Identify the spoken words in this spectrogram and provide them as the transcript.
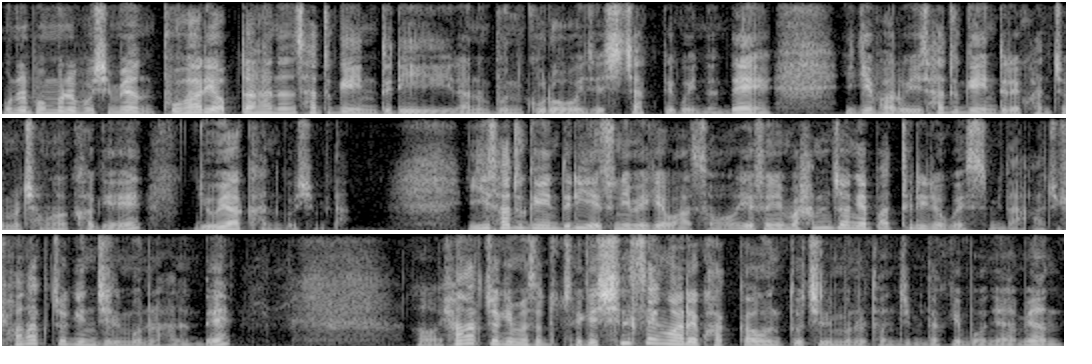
오늘 본문을 보시면 부활이 없다 하는 사두개인들이라는 문구로 이제 시작되고 있는데 이게 바로 이 사두개인들의 관점을 정확하게 요약한 것입니다. 이 사두개인들이 예수님에게 와서 예수님을 함정에 빠뜨리려고 했습니다. 아주 현학적인 질문을 하는데 어, 현학적이면서도 되게 실생활에 가까운 또 질문을 던집니다. 그게 뭐냐면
